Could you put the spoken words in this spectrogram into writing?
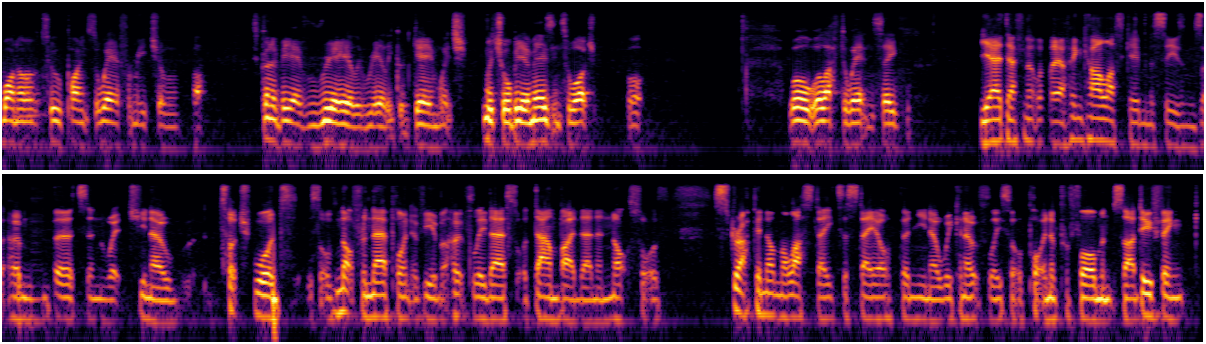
one or two points away from each other, it's going to be a really, really good game, which which will be amazing to watch. But we'll we'll have to wait and see. Yeah, definitely. I think our last game of the season's at home, Burton, which you know, touch wood, sort of not from their point of view, but hopefully they're sort of down by then and not sort of scrapping on the last day to stay up, and you know we can hopefully sort of put in a performance. So I do think,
